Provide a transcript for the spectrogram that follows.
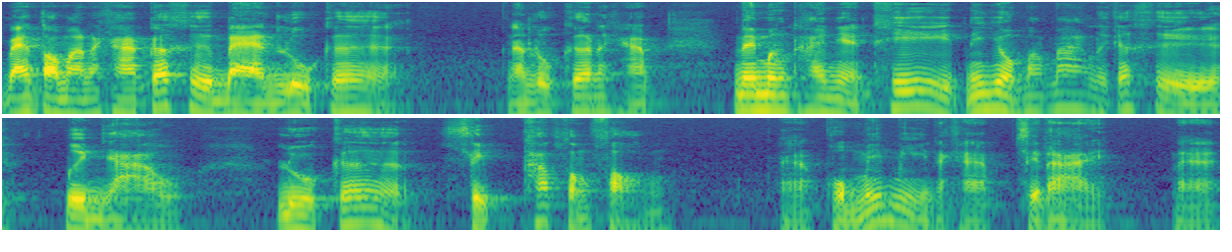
แบรนด์ต่อมานะครับก็คือแบรนด์ลูเกอร์นะลูเกอร์นะครับในเมืองไทยเนี่ยที่นิยมมากๆเลยก็คือปืนยาวลูเกอร์10ทับ22นะผมไม่มีนะครับเสียดายนะ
